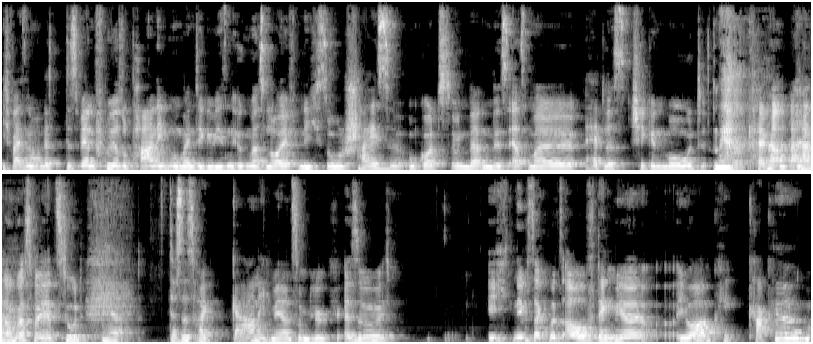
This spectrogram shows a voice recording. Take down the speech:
ich weiß noch, das, das wären früher so Panikmomente gewesen, irgendwas läuft nicht, so scheiße, oh Gott, und dann ist erstmal Headless Chicken Mode. Keine Ahnung, was man jetzt tut. Ja. Das ist halt gar nicht mehr zum Glück. Also ich, ich nehme es da kurz auf, denk mir, ja, okay, kacke.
